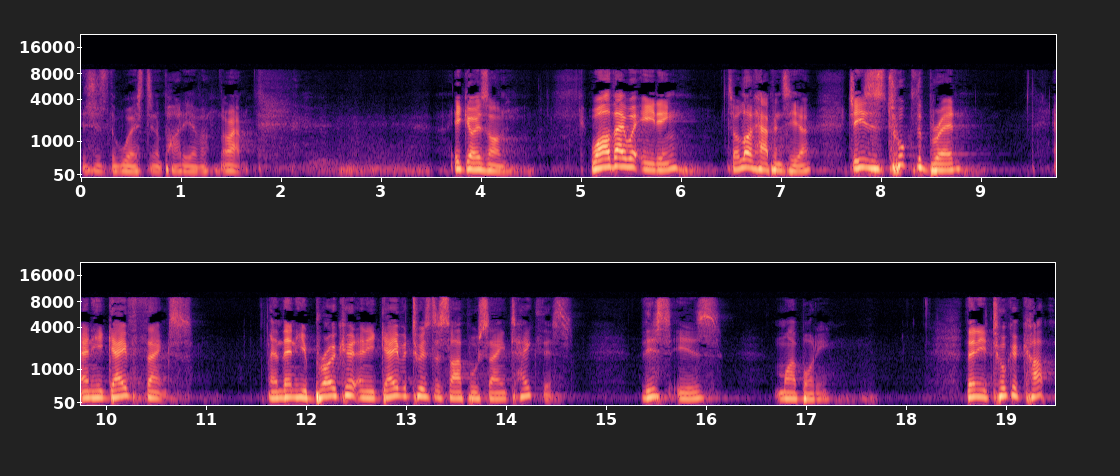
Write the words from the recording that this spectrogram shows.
this is the worst dinner party ever. All right it goes on while they were eating so a lot happens here. Jesus took the bread and he gave thanks. And then he broke it and he gave it to his disciples, saying, Take this. This is my body. Then he took a cup,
